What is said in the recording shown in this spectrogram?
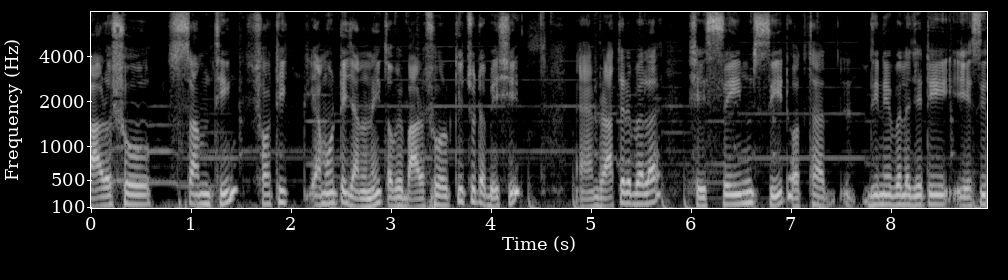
বারোশো সামথিং। সঠিক অ্যামাউন্টে জানা নেই, তবে বারোশোর কিছুটা বেশি। অ্যান্ড রাতের বেলায় সেই সেম সিট অর্থাৎ দিনের বেলা যেটি এসি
